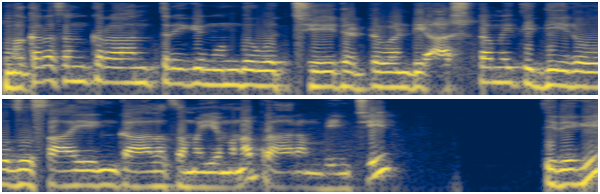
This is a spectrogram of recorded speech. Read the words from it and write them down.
మకర సంక్రాంతికి ముందు వచ్చేటటువంటి అష్టమి తిథి రోజు సాయంకాల సమయమున ప్రారంభించి తిరిగి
